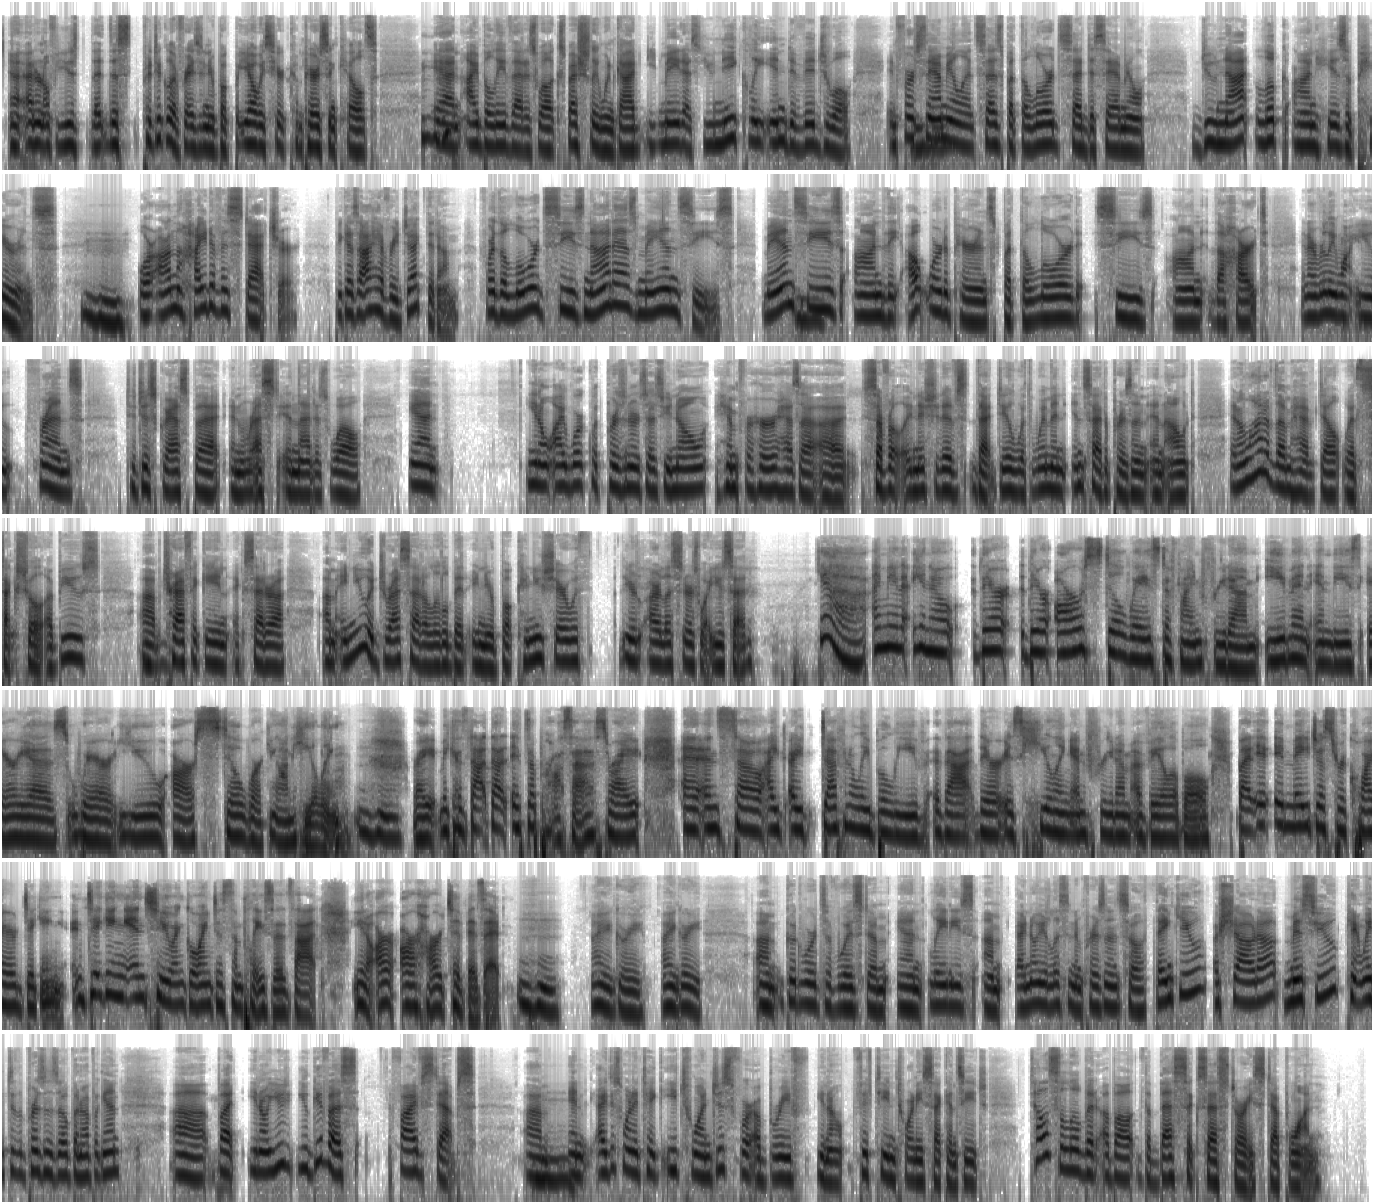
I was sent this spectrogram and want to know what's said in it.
I don't know if you used that, this particular phrase in your book, but you always hear comparison kills. And I believe that as well, especially when God made us uniquely individual. In 1st Samuel, it says, But the Lord said to Samuel, Do not look on his appearance mm-hmm. or on the height of his stature, because I have rejected him. For the Lord sees not as man sees. Man mm-hmm. sees on the outward appearance, but the Lord sees on the heart. And I really want you friends to just grasp that and rest in that as well. And you know, I work with prisoners, as you know. Him for Her has a, a, several initiatives that deal with women inside of prison and out, and a lot of them have dealt with sexual abuse, uh, mm-hmm. trafficking, etc. Um, and you address that a little bit in your book. Can you share with your, our listeners what you said? Yeah, I mean, you know, there there are still ways to find freedom even in these areas where you are still working on healing, mm-hmm. right? Because that that it's a process, right? And, and so I, I definitely believe that there is healing and freedom available, but it, it may just require digging digging into and going to some places that you know are are hard to visit. Mm-hmm. I agree. I agree um, good words of wisdom. And ladies, um, I know you listen in prison, so thank you. A shout out. Miss you. Can't wait till the prisons open up again. Uh, but you know, you you give us five steps. Um, mm. And I just want to take each one just for a brief, you know, 15, 20 seconds each. Tell us a little bit about the best success story, step one.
